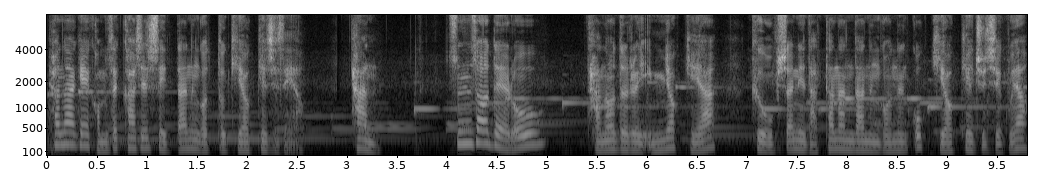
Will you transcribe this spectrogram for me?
편하게 검색하실 수 있다는 것도 기억해 주세요. 단, 순서대로 단어들을 입력해야 그 옵션이 나타난다는 거는 꼭 기억해 주시고요.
